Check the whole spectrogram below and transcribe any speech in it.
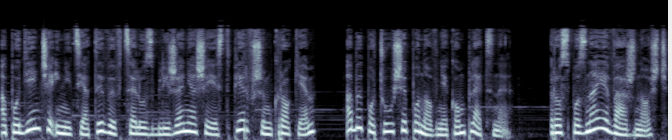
a podjęcie inicjatywy w celu zbliżenia się jest pierwszym krokiem, aby poczuł się ponownie kompletny. Rozpoznaje ważność,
